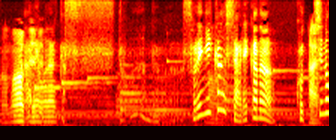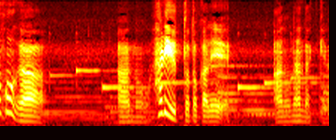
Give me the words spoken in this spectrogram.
まあマーあベル、でもなんかすどうなんだろうな。それに関してあれかな。こっちの方が、あのハリウッドとかであのなんだっけな。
